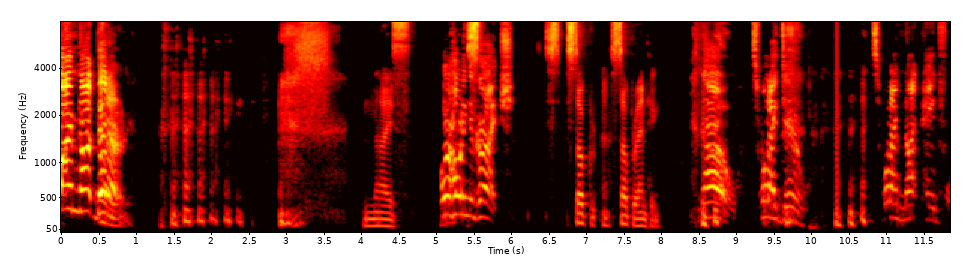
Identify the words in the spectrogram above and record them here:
I'm not bitter nice. or holding a grudge. Stop! Stop ranting. No, it's what I do. It's what I'm not paid for.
